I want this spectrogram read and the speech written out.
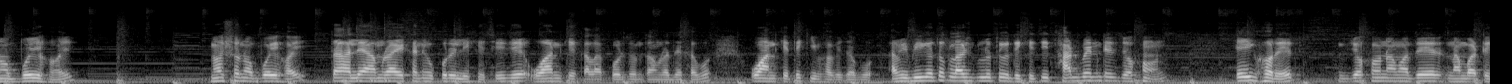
নব্বই হয়, নয়শো নব্বই হয়, তাহলে আমরা এখানে উপরে লিখেছি যে ওয়ান কে কালার পর্যন্ত আমরা দেখাবো, ওয়ান কেতে কীভাবে যাব। আমি বিগত ক্লাসগুলোতেও দেখেছি, থার্ড ব্যান্ডের যখন এই ঘরের যখন আমাদের নাম্বারটি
